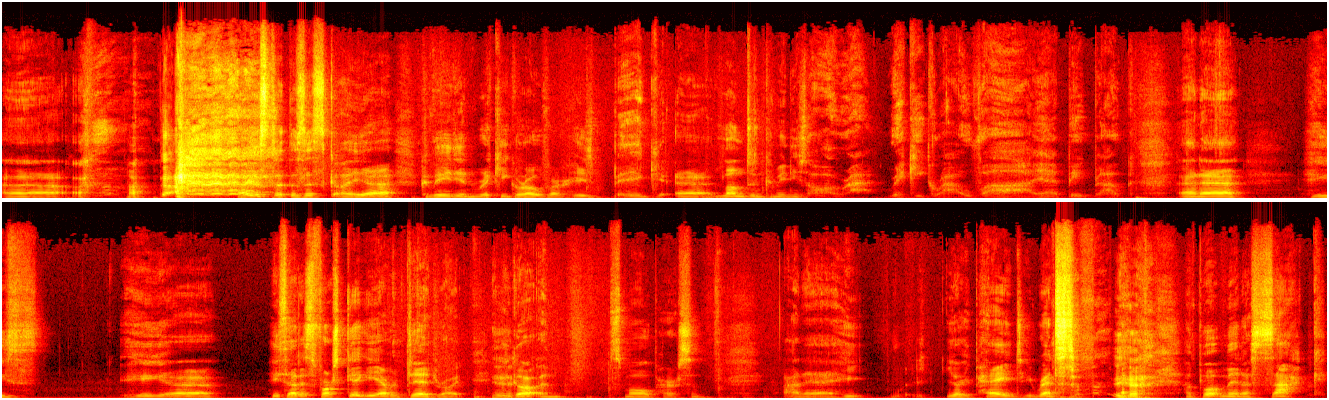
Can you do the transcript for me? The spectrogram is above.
Uh, I used to. There's this guy, uh, comedian Ricky Grover. He's big, uh, London comedian. He's all right, Ricky Grover. Yeah, big bloke, and uh, he's he uh, he's had his first gig he ever did. Right, he got a small person, and uh, he you know he paid. He rented him Yeah. and put him in a sack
